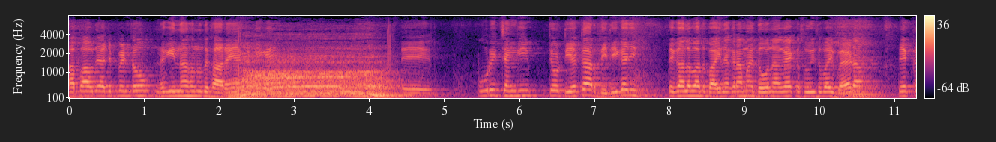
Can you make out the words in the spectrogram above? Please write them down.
ਆਪਾਂ ਆਪਦੇ ਅੱਜ ਪਿੰਡੋਂ ਨਗੀਨਾ ਤੁਹਾਨੂੰ ਦਿਖਾ ਰਹੇ ਹਾਂ, ਠੀਕ ਹੈ। ਤੇ ਪੂਰੀ ਚੰਗੀ ਝੋਟੀ ਹੈ, ਘਰ ਦੀ, ਠੀਕ ਹੈ ਜੀ। ਤੇ ਗੱਲਬਾਤ ਬਾਈ ਨਾਲ ਕਰਾਵਾਂ ਦੋ ਨਾਗਾ ਇੱਕ ਸੂਈ ਸਬਾਈ ਬੈੜ ਆ ਤੇ ਇੱਕ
